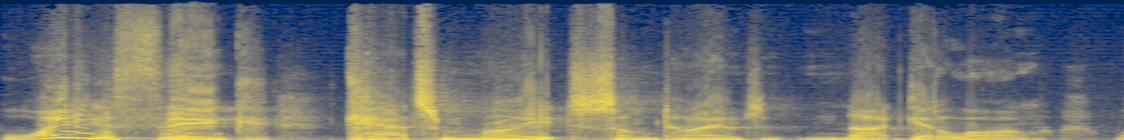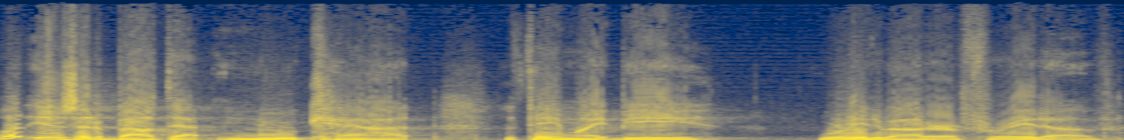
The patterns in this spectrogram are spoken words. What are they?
why do you think cats might sometimes not get along? What is it about that new cat that they might be worried about or afraid of?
